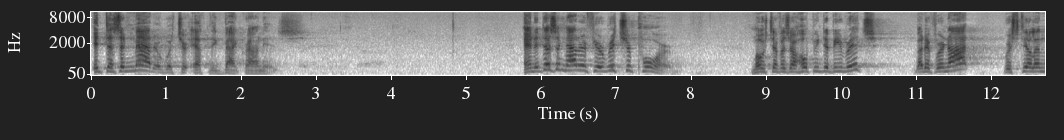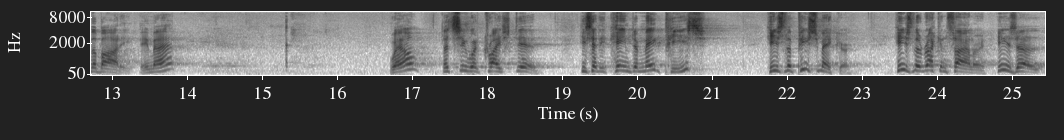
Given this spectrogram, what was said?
It doesn't matter what your ethnic background is. And it doesn't matter if you're rich or poor. Most of us are hoping to be rich, but if we're not, we're still in the body. Amen? Well, let's see what Christ did. He said he came to make peace. He's the peacemaker. He's the reconciler. He's a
